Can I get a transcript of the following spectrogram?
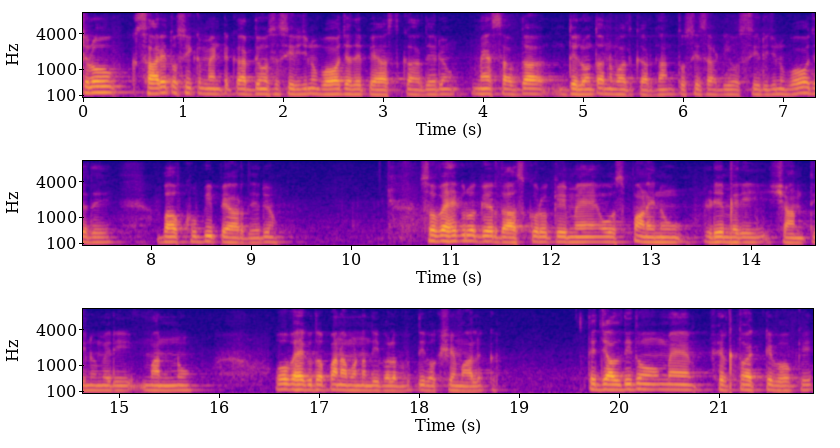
ਚਲੋ, ਸਾਰੇ ਤੁਸੀਂ ਕਮੈਂਟ ਕਰਦੇ ਹੋ ਉਸ ਸੀਰੀਜ਼ ਨੂੰ ਬਹੁਤ ਜ਼ਿਆਦਾ ਪਿਆਰ ਸਤਿਕਾਰ ਦੇ ਰਹੇ। ਹੋ ਮੈਂ ਸਭ ਦਾ ਦਿਲੋਂ ਧੰਨਵਾਦ ਕਰਦਾ, ਤੁਸੀਂ ਸਾਡੀ ਉਸ ਸੀਰੀਜ਼ ਨੂੰ ਬਹੁਤ ਜ਼ਿਆਦਾ ਬਾਖੂਬੀ ਪਿਆਰ ਦੇ ਰਹੇ ਹੋ। ਸੋ ਵਾਹਿਗੁਰੂ, ਅੱਗੇ ਅਰਦਾਸ ਕਰੋ ਕਿ ਮੈਂ ਉਸ ਭਾਣੇ ਨੂੰ, ਜਿਹੜੀ ਮੇਰੀ ਸ਼ਾਂਤੀ ਨੂੰ, ਮੇਰੀ ਮਨ ਨੂੰ, ਉਹ ਵਾਹਿਗੁਰੂ ਦਾ ਭਾਣਾ ਮੰਨਣ ਦੀ ਬਲਬੁੱਧੀ ਬਖਸ਼ੇ ਮਾਲਕ। ਤੇ ਜਲਦੀ ਤੋਂ ਮੈਂ ਫਿਰ ਤੋਂ ਐਕਟਿਵ ਹੋ ਕੇ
